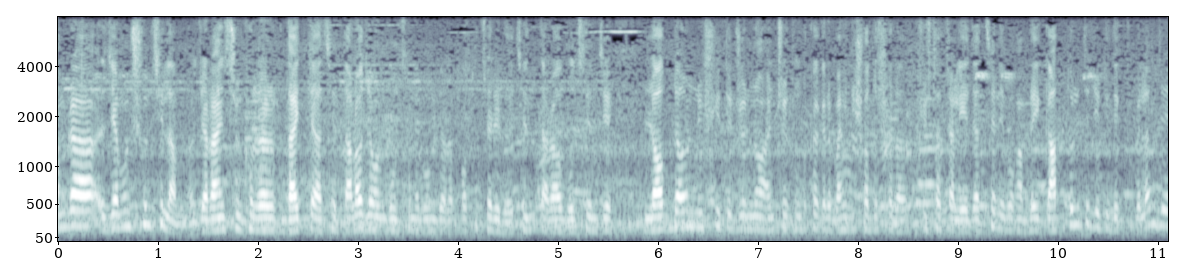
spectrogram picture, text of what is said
আমরা যেমন শুনছিলাম, যারা আইন শৃঙ্খলার দায়িত্বে আছেন তারাও যেমন বলছেন এবং যারা পথচারী রয়েছেন, তারাও বলছেন যে লকডাউন নিশ্চিতের জন্য আইন শৃঙ্খলা রক্ষাকারী বাহিনীর সদস্যরা চেষ্টা চালিয়ে যাচ্ছেন এবং আমরা এই গাবতলিতে যেটি দেখতে পেলাম যে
